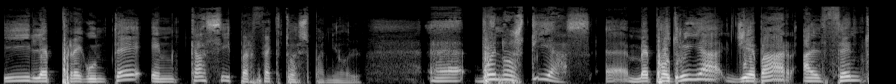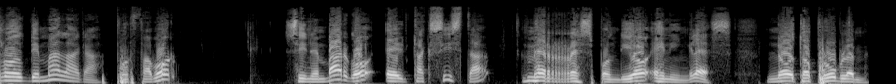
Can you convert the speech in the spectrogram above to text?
y le pregunté en casi perfecto español, Eh, buenos días, eh, ¿me podría llevar al centro de Málaga, por favor? Sin embargo, el taxista me respondió en inglés. Not a problem,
